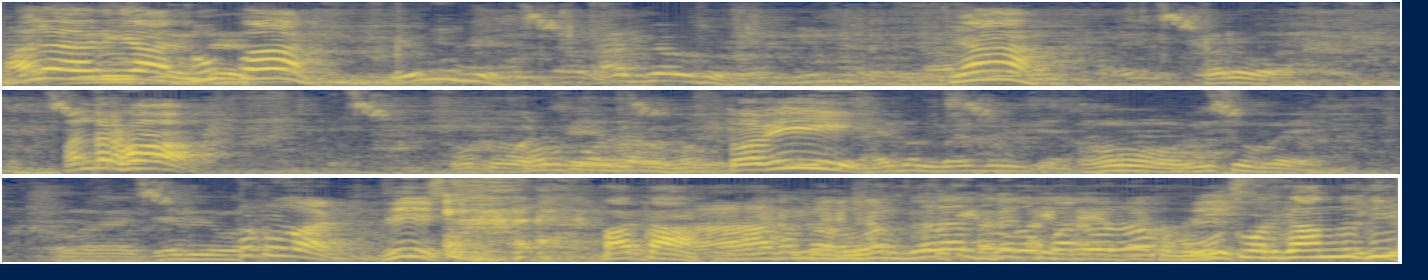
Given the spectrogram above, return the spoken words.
હાલે હરિયા સુપર. ક્યાં? પંદર હો. તો વી. વીસ પાકા ઉટવડ ગામ નથી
